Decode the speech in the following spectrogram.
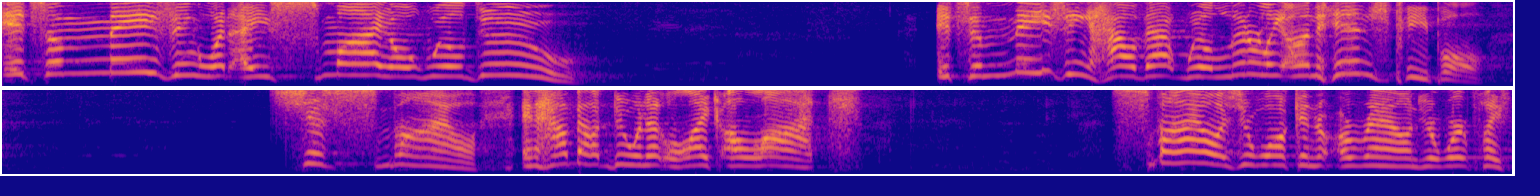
It's amazing what a smile will do. It's amazing how that will literally unhinge people. Just smile. And how about doing it like a lot? Smile as you're walking around your workplace.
